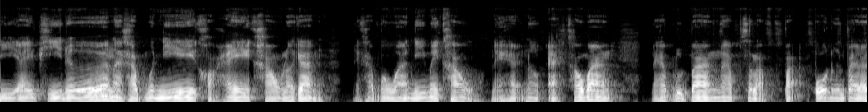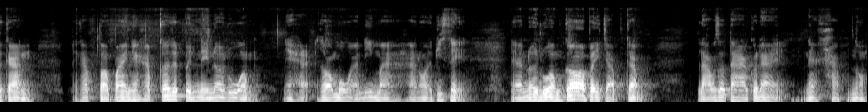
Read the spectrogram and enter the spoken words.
VIP เด้อนะครับ วันนี้ขอให้เข้าแล้วกันนะครับเมื่อวานนี้ไม่เข้านะฮะเนาะอะเข้าบ้างนะครับหลุดบ้างนะครับสลับปะโปนกันไปแล้วกันนะครับต่อไปนะครับก็จะเป็นในนอยรวมนะฮะก็เมื่อวานนี้มาหาหน่อยพิเศษนะนอยรวมก็ไปจับกับลาวสตาร์ก็ได้นะครับเนาะ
